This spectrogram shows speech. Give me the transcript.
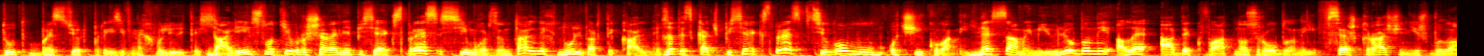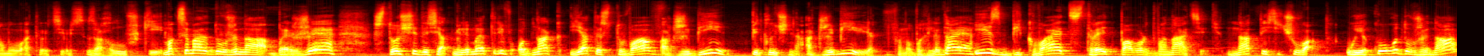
тут без сюрпризів, не хвилюйтесь. Далі слотів розширення PCI Express 7 горизонтальних, 0 вертикальних. Затискач PCI Express в цілому очікуваний. Не самий мій улюблений, але адекватний адекватно зроблений. Все ж краще, ніж виламувати оці ось заглушки. Максимальна довжина БЖ 160 мм, однак я тестував RGB, підключення RGB, як воно виглядає, із BeQuiet Straight Power 12 на 1000 Вт, у якого довжина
